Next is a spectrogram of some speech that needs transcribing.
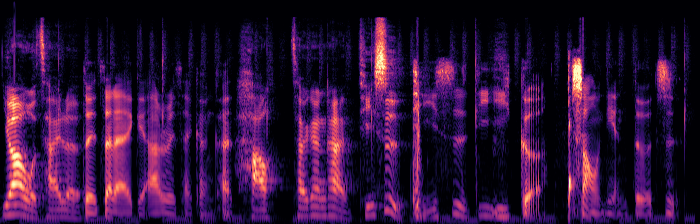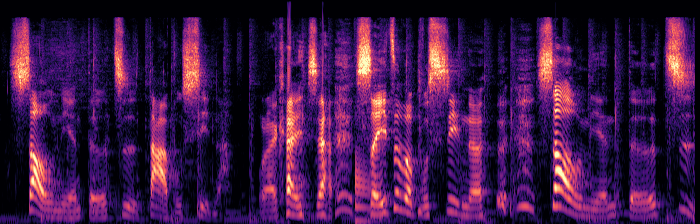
又要我猜了，对，再来给阿瑞猜看看。好，猜看看提示。提示第一个，少年得志。少年得志大不幸啊！我来看一下，谁这么不幸呢？少年得志。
